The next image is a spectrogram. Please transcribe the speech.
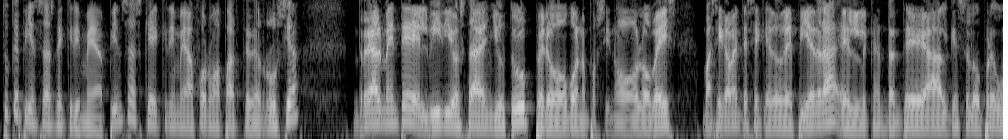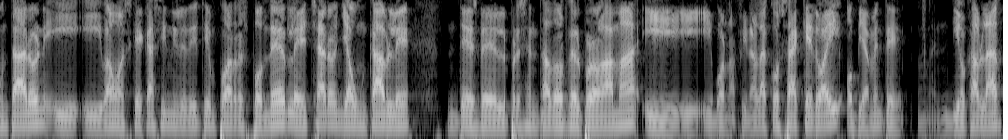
¿Tú qué piensas de Crimea? ¿Piensas que Crimea forma parte de Rusia? Realmente el vídeo está en YouTube, pero bueno, pues si no lo veis, básicamente se quedó de piedra el cantante al que se lo preguntaron y, vamos, es que casi ni le di tiempo a responder, le echaron ya un cable desde el presentador del programa y, y bueno, al final la cosa quedó ahí, obviamente dio que hablar,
